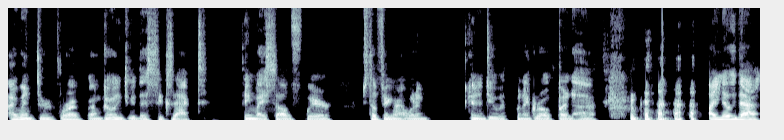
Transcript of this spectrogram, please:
I went through, or I'm going through this exact thing myself where I'm still figuring out what I'm going to do with when I grow up. But uh, I know that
